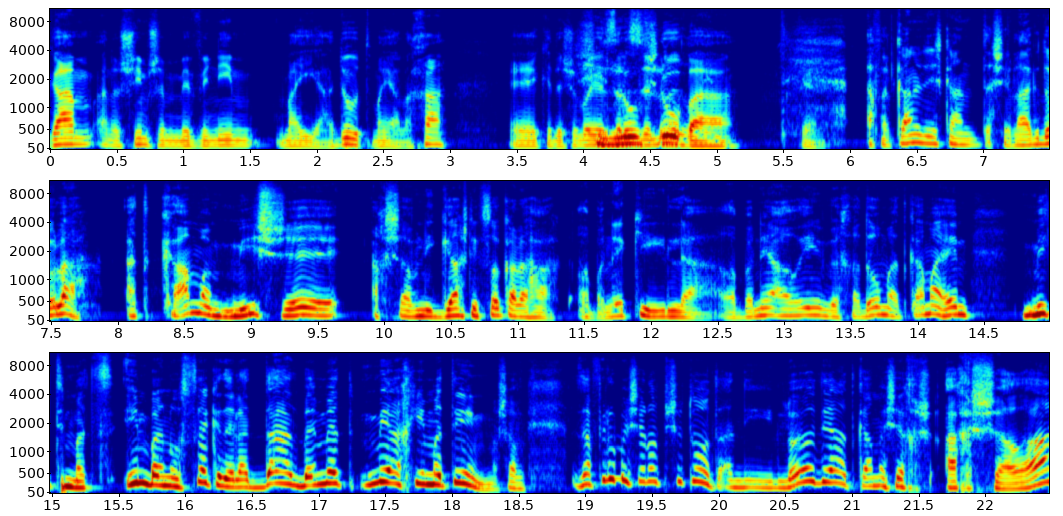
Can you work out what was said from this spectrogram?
גם אנשים שמבינים מהי יהדות, מהי הלכה, אה, כדי שלא יזלזלו ב... הדברים. כן. אבל כאן יש כאן את השאלה הגדולה, עד כמה מי שעכשיו ניגש לפסוק על רבני קהילה, רבני ערים וכדומה, עד כמה הם מתמצאים בנושא כדי לדעת באמת מי הכי מתאים. עכשיו, זה אפילו בשאלות פשוטות, אני לא יודע עד כמה יש הכש- הכשרה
